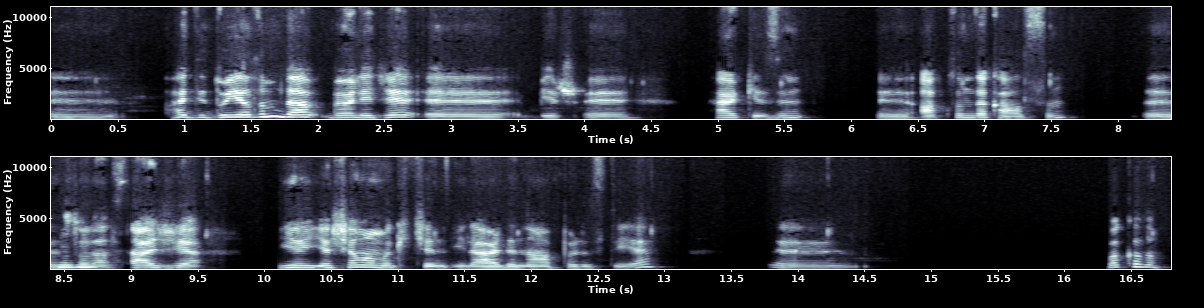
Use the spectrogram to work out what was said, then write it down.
Ee, hadi duyalım da böylece e, bir e, herkesin e, aklında kalsın. E, Solastajya'yı yaşamamak için ileride ne yaparız diye. E, bakalım.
